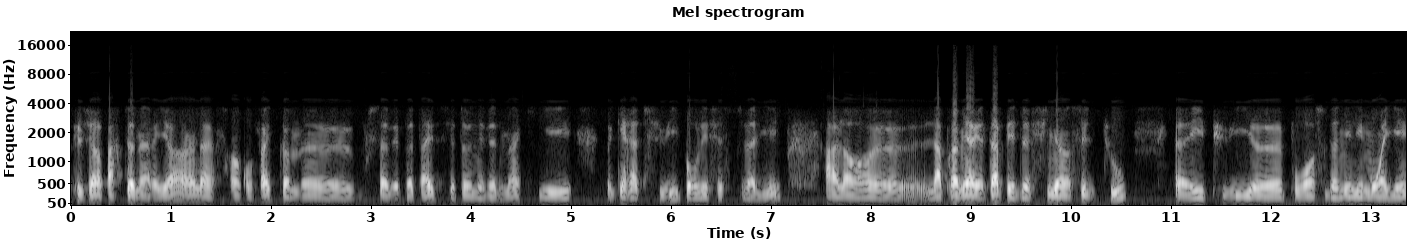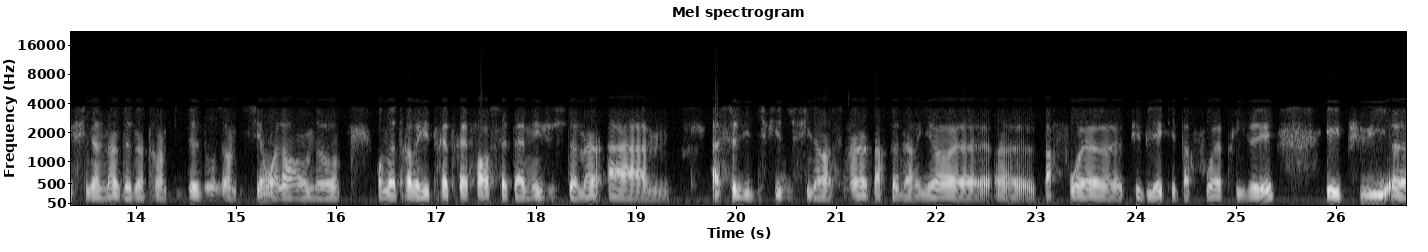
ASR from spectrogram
plusieurs partenariats. Hein. La Francofête, comme vous savez peut-être, c'est un événement qui est gratuit pour les festivaliers. Alors, euh, la première étape est de financer le tout euh, et puis euh, pouvoir se donner les moyens finalement de notre de nos ambitions. Alors, on a on a travaillé très très fort cette année justement à à solidifier du financement, partenariat parfois public et parfois privé. Et puis, euh,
